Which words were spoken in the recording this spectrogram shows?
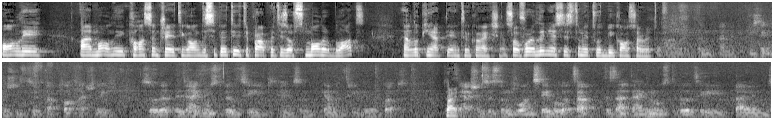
Only I'm only concentrating on dissipativity properties of smaller blocks and looking at the interconnection. So for a linear system, it would be conservative. Um, and, and the same questions to that plot actually. So that the diagonal stability depends on gamma 3 there, but does right. the actual system go unstable? Does that, does that diagonal stability bound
